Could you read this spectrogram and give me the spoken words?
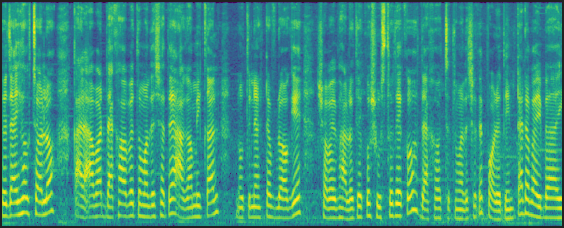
তো যাই হোক, চলো, কাল আবার দেখা হবে তোমাদের সাথে আগামীকাল নতুন একটা ব্লগে সবাই ভালো থেকো, সুস্থ থেকো, দেখা হচ্ছে তোমাদের সাথে পরের দিন। Tata, bye bye.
